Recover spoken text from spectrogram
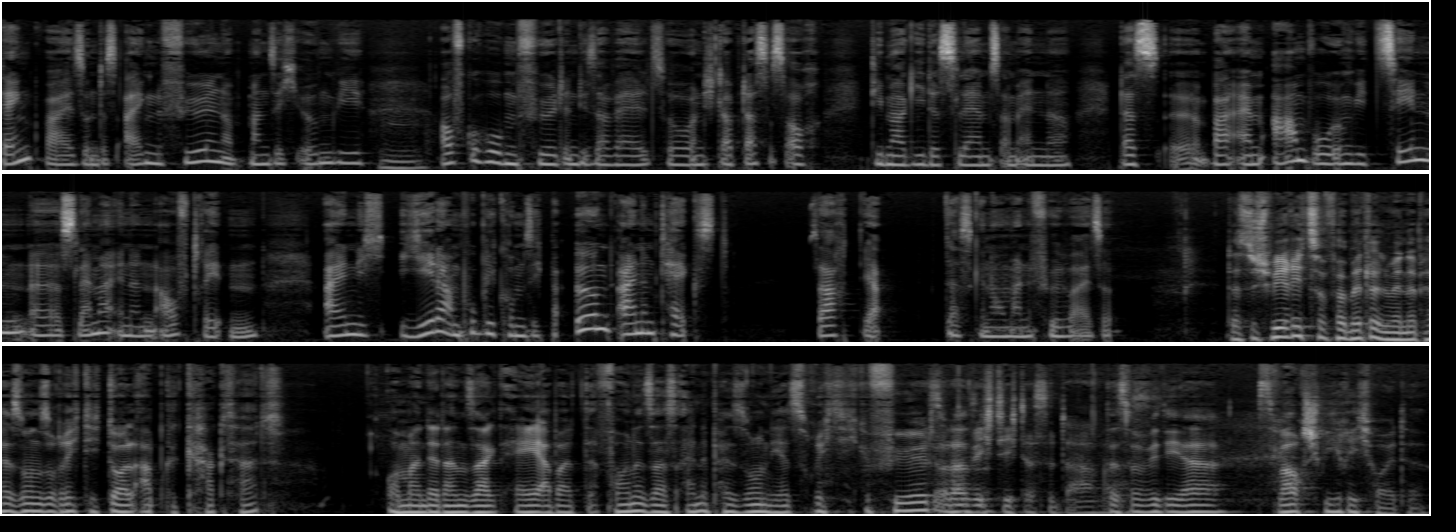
Denkweise und das eigene Fühlen, ob man sich irgendwie mhm. aufgehoben fühlt in dieser Welt. So. Und ich glaube, das ist auch die Magie des Slams am Ende. Dass äh, bei einem Abend, wo irgendwie zehn äh, SlammerInnen auftreten, eigentlich jeder am Publikum sich bei irgendeinem Text sagt, ja, das ist genau meine Fühlweise. Das ist schwierig zu vermitteln, wenn eine Person so richtig doll abgekackt hat und man der dann sagt, ey, aber da vorne saß eine Person, die hat so richtig gefühlt. Das war oder wichtig, dass du da warst. Das war ja, es war auch schwierig heute.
